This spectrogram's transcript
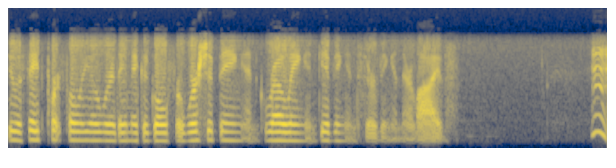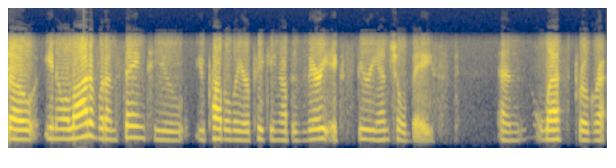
do a faith portfolio where they make a goal for worshiping and growing and giving and serving in their lives. Hmm. So, you know, a lot of what I'm saying to you, you probably are picking up is very experiential based and less program-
